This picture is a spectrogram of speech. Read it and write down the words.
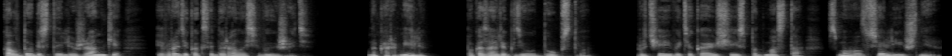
колдобистой лежанке и вроде как собиралась выжить. Накормили, показали, где удобство. Ручей, вытекающий из-под моста, смывал все лишнее.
